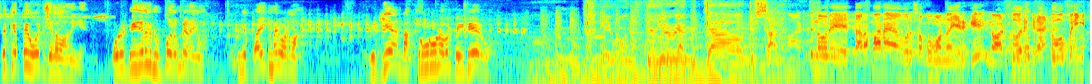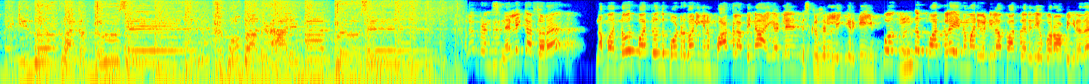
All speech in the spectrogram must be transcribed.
பிக்கப் போய் ஓட்டி செல்லலாம் நீங்கள் ஒரு டீசலுக்கு முப்பது கிலோமீட்டர் கிடைக்கும் இங்கே பைக் மாதிரி ஓடலாம் இதுக்கே வேண்டாம் குறுகுறுன்னு போயிட்டே இருக்கும். அடுத்து இன்னொரு தரமான ஒரு சம்பவம் ஒன்று இருக்கு. இன்னும் அடுத்து ஒரு grand opening. Hello friends Nellai கார்ஸோட நம்ம இன்னொரு பார்ட் வந்து போட்டிருக்கோம். நீங்க பார்க்கல அப்படின்னா ஐகாட்ல டிஸ்கிரிப்ஷன் லிங்க் இருக்கு. இப்போ இந்த பார்ட்ல என்ன மாதிரி வண்டிலாம் பார்த்து தெரிஞ்சுக்க போறோம் அப்படிங்கிறத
